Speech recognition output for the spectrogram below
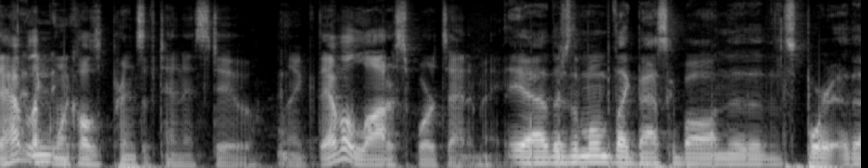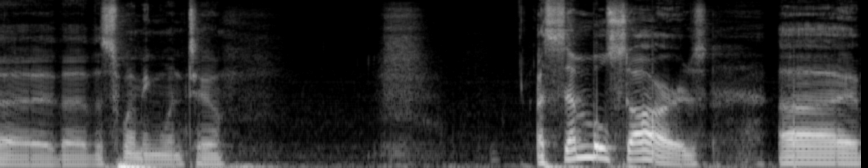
They have like one called Prince of Tennis too. Like they have a lot of sports anime. Yeah, there's the one with like basketball and the, the sport the, the the swimming one too. Ensemble Stars. Uh,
